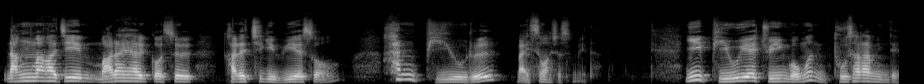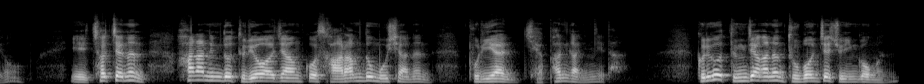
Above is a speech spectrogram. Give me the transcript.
낭망하지 말아야 할 것을 가르치기 위해서 한 비유를 말씀하셨습니다. 이 비유의 주인공은 두 사람인데요. 첫째는 하나님도 두려워하지 않고 사람도 무시하는 불의한 재판관입니다. 그리고 등장하는 두 번째 주인공은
